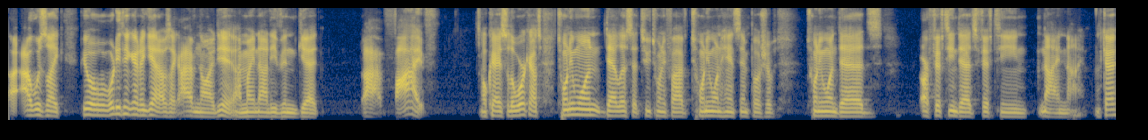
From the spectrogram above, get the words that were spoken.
I, I was like, people, well, what do you think you're going to get? I was like, I have no idea. I might not even get uh, five. Okay, so the workouts 21 deadlifts at 225, 21 handstand push ups, 21 deads, or 15 deads, 15, 9, 9. Okay,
